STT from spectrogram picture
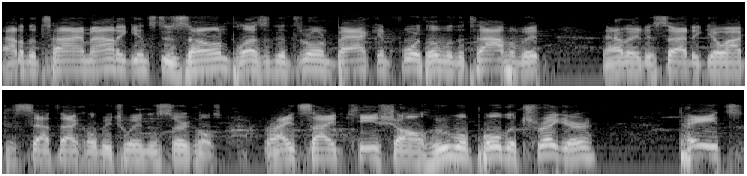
Out of the timeout against his zone. Pleasanton throwing back and forth over the top of it. Now they decide to go out to Seth Eckel between the circles. Right side Keyshaw. Who will pull the trigger? Pates,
